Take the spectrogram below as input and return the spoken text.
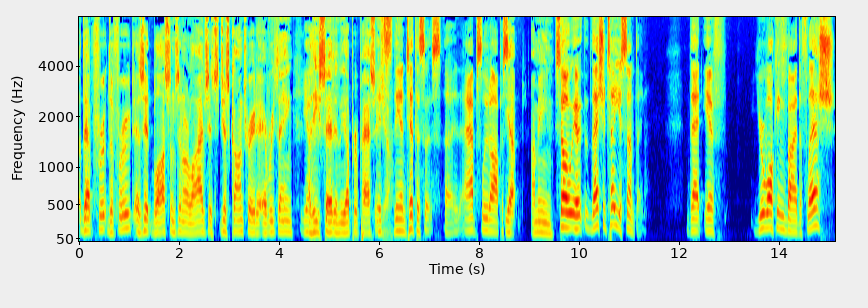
that fruit, the fruit as it blossoms in our lives, it's just contrary to everything Yeah. that he said in the upper passage. It's the antithesis, uh, absolute opposite. yeah. I mean, So it, that should tell you something that if you're walking by the flesh,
